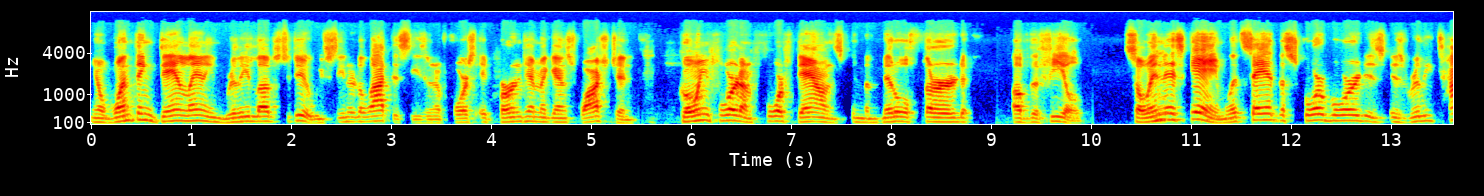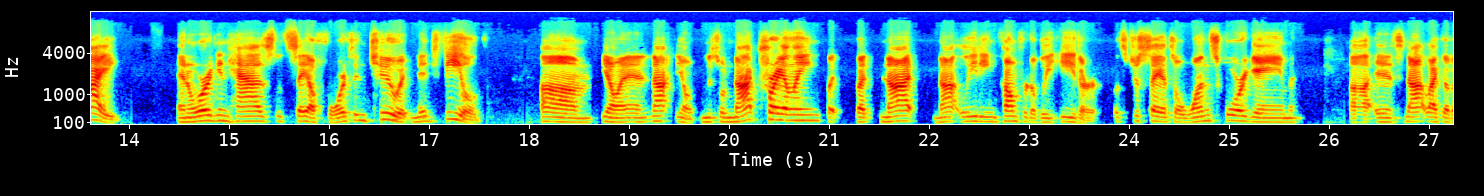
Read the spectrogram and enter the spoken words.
you know, one thing Dan Lanning really loves to do, we've seen it a lot this season. Of course, it burned him against Washington, going for it on fourth downs in the middle third of the field. So in this game, let's say the scoreboard is is really tight, and Oregon has, let's say, a fourth and two at midfield. Um, you know, and not, you know, so not trailing, but but not not leading comfortably either. Let's just say it's a one score game. Uh, and it's not like a,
